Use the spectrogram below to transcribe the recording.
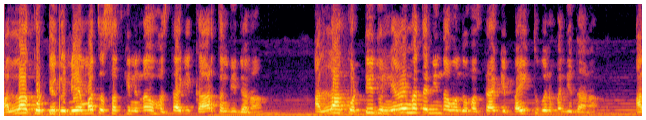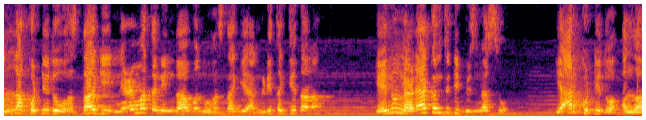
ಅಲ್ಲಾ ಕೊಟ್ಟಿದ್ದು ನೇಮತ್ ಸತ್ಕಿನಿಂದ ಹೊಸದಾಗಿ ಕಾರ್ ತಂದಿದ್ದಾನ? ಅಲ್ಲಾ ಕೊಟ್ಟಿದ್ದು ನೇಮತನಿಂದ ಒಂದು ಹೊಸದಾಗಿ ಬೈಕ್ ತಗೊಂಡು ಬಂದಿದ್ದಾನ? ಅಲ್ಲಾ ಕೊಟ್ಟಿದ್ದು ಹೊಸದಾಗಿ ನೇಮತನಿಂದ ಒಂದು ಹೊಸದಾಗಿ ಅಂಗಡಿ ತೆಗ್ದಿದ್ದಾನ? ಏನು ನಡ್ಯಾಕಂತಿದ್ದಿ ಬಿಸ್ನೆಸ್ ಯಾರು ಕೊಟ್ಟಿದ್ದು? ಅಲ್ಲಾ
